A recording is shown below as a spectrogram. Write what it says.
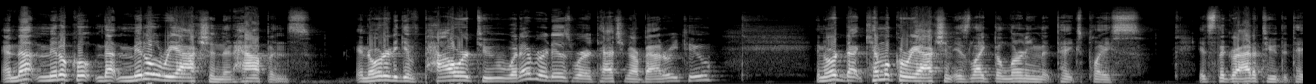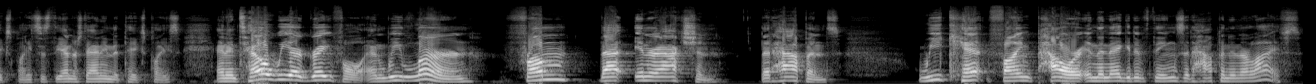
And that middle, that middle reaction that happens in order to give power to whatever it is we're attaching our battery to, in order that chemical reaction is like the learning that takes place. It's the gratitude that takes place. It's the understanding that takes place. And until we are grateful and we learn from that interaction that happens, we can't find power in the negative things that happen in our lives.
